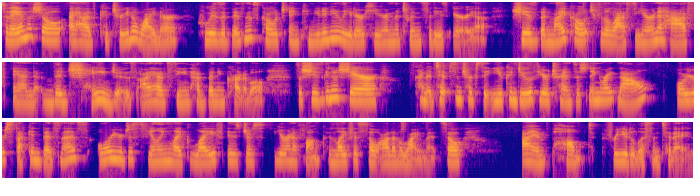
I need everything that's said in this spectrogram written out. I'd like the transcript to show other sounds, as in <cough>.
Today on the show, I have Katrina Widener, who is a business coach and community leader here in the Twin Cities area. She has been my coach for the last year and a half, and the changes I have seen have been incredible. So, she's going to share kind of tips and tricks that you can do if you're transitioning right now, or you're stuck in business, or you're just feeling like life is just, you're in a funk and life is so out of alignment. So, I am pumped for you to listen today.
